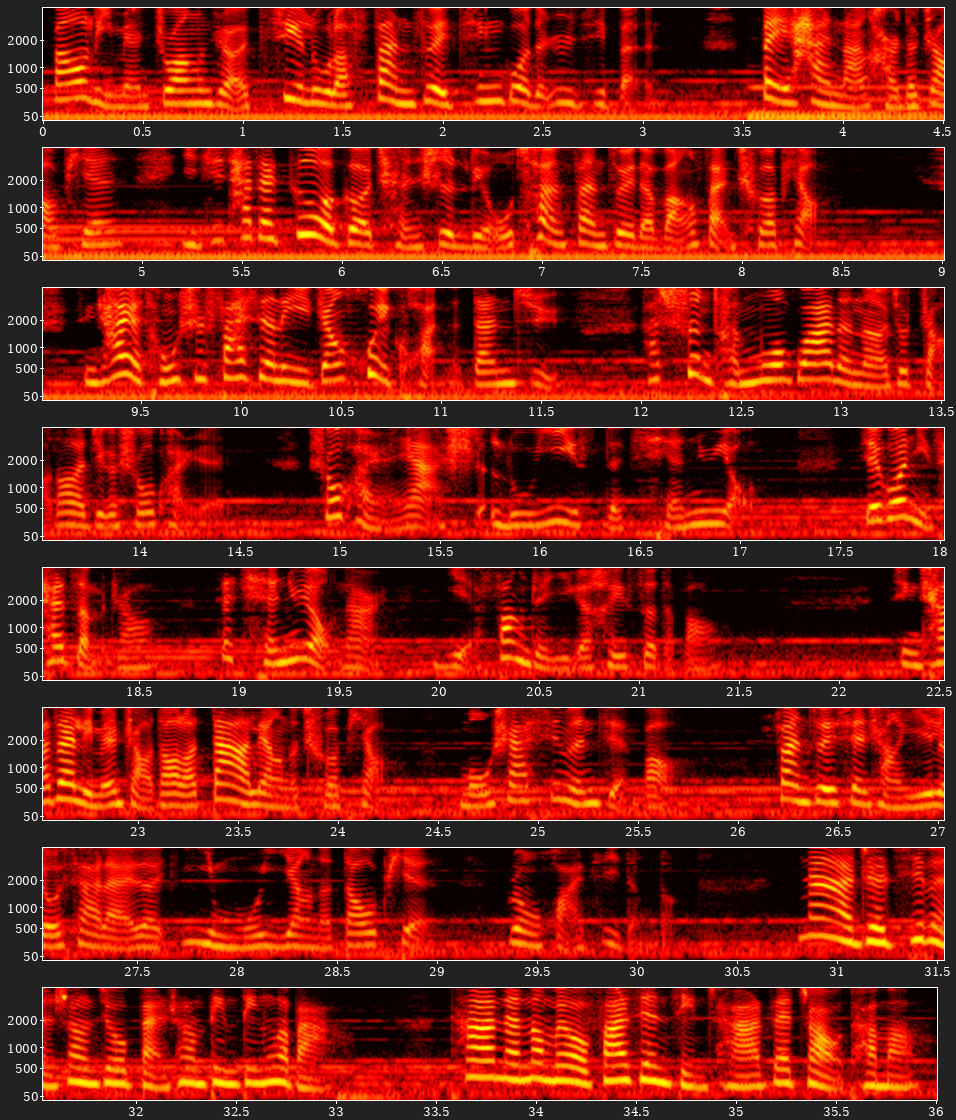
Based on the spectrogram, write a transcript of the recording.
包里面装着记录了犯罪经过的日记本。被害男孩的照片，以及他在各个城市流窜犯罪的往返车票。警察也同时发现了一张汇款的单据。他顺藤摸瓜的呢，就找到了这个收款人。收款人呀是路易斯的前女友。结果你猜怎么着？在前女友那儿也放着一个黑色的包。警察在里面找到了大量的车票、谋杀新闻简报、犯罪现场遗留下来的一模一样的刀片、润滑剂等等。那这基本上就板上钉钉了吧？他难道没有发现警察在找他吗？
